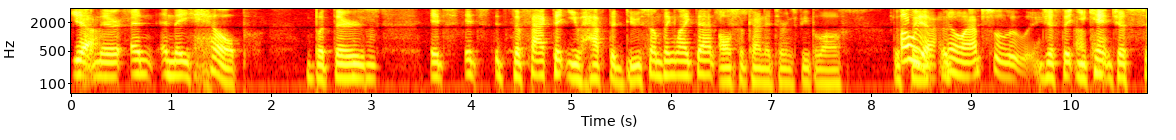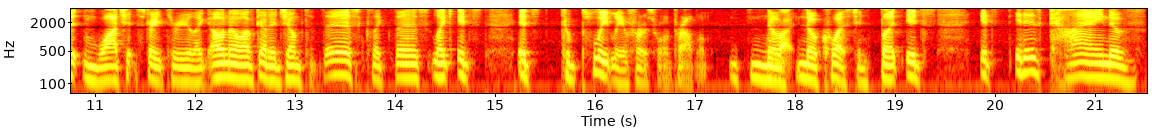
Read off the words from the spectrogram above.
yeah, and they and and they help, but there's. Mm-hmm it's it's the fact that you have to do something like that also kind of turns people off. Oh thing, yeah, no, absolutely. Just that you can't just sit and watch it straight through. You're like, oh no, I've got to jump to this, click this. Like it's it's completely a first world problem, no right. no question. But it's it's it is kind of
